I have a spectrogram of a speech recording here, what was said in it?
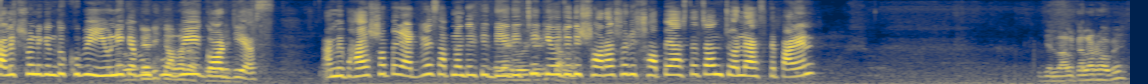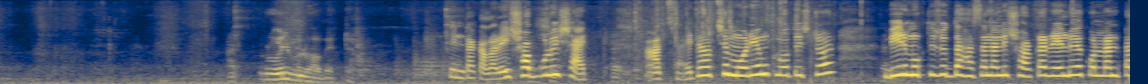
কালেকশনই কিন্তু খুবই ইউনিক এবং খুবই গর্জিয়াস আমি ভাইয়ের শপের অ্যাড্রেস আপনাদেরকে দিয়ে হ্যাঁ, দিচ্ছি। কেউ যদি সরাসরি শপে আসতে চান চলে আসতে পারেন। যে লাল কালার হবে আর রয়েল ব্লু হবে একটা। তিনটা কালার এই সবগুলোই ষাট। আচ্ছা এটা হচ্ছে মরিয়ম ক্লথ স্টোর। বীর মুক্তিযোদ্ধা হাসান আলী সরকার রেলওয়ে কল্যাণটা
